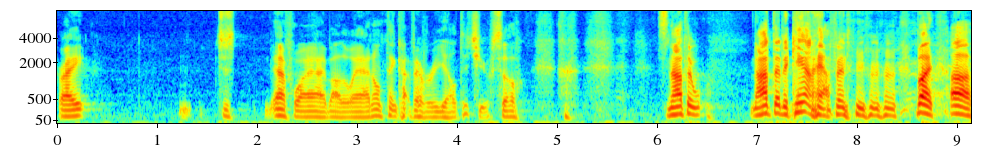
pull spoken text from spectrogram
Right? FYI, by the way, I don't think I've ever yelled at you. So. It's not that, not that it can't happen, but uh,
